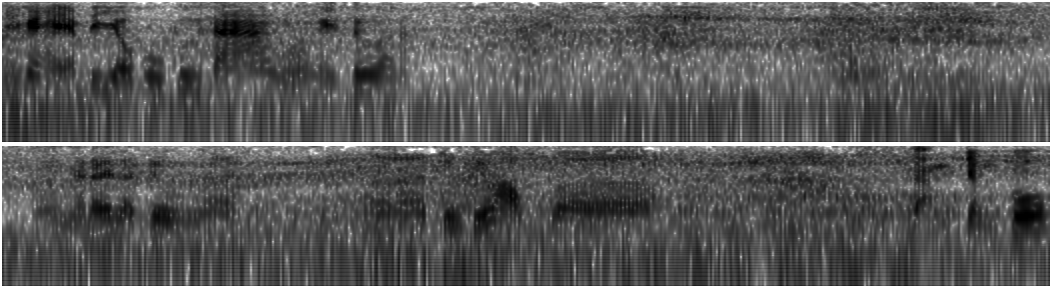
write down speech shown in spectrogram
những cái hẻm đi vô khu cư xá của ngày xưa nè. Ngay đây là trường à, à, trường tiểu học à, Đặng Trần Côn.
